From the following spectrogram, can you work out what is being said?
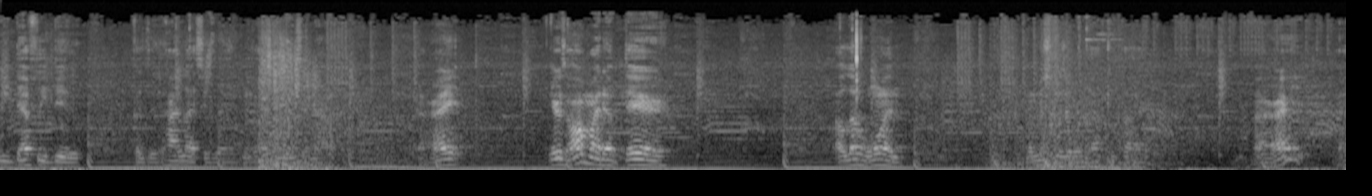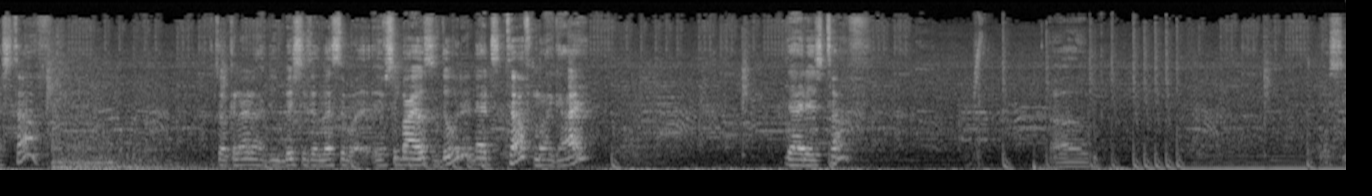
we, definitely do, because the highlights is red. We use it now. All right. There's All Might up there. Oh, level one. My mission is already occupied. All right. That's tough. So can I not do missions unless somebody, if somebody else is doing it? That's tough, my guy. That is tough. Um, let's see.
